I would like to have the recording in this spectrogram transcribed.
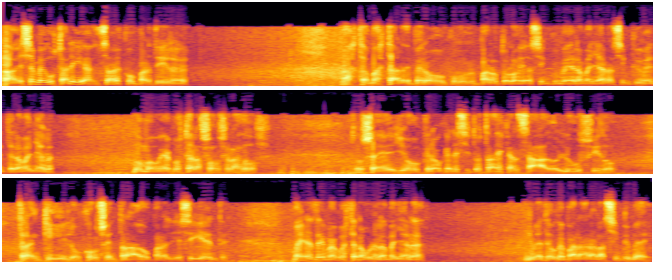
A veces me gustaría, ¿sabes?, compartir eh, hasta más tarde, pero como me paro todos los días a 5 y media de la mañana, 5 y 20 de la mañana, no me voy a acostar a las 11, a las 12. Entonces yo creo que necesito estar descansado, lúcido, tranquilo, concentrado para el día siguiente. Imagínate que me acueste a las 1 de la mañana y me tengo que parar a las 5 y media.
